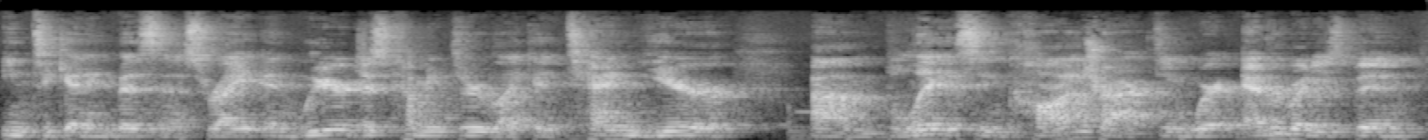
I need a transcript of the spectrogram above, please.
into getting business, right? And we're just coming through like a 10 year um, blitz in contracting where everybody's been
